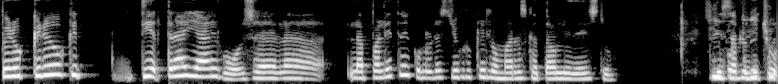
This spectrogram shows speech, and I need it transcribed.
pero creo que trae algo, o sea, la, la paleta de colores yo creo que es lo más rescatable de esto. Sí, de porque de hecho,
